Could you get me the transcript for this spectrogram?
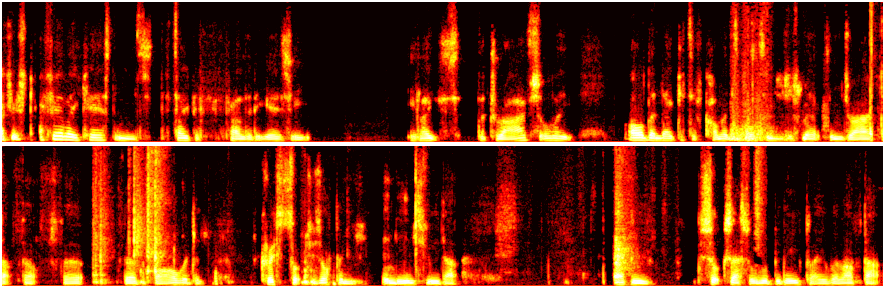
I just I feel like Hastings, the type of fella that he is, he he likes the drive. So like all the negative comments about him, just makes him drive that felt further forward. And Chris touches up in, in the interview that every successful rugby league player will have that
